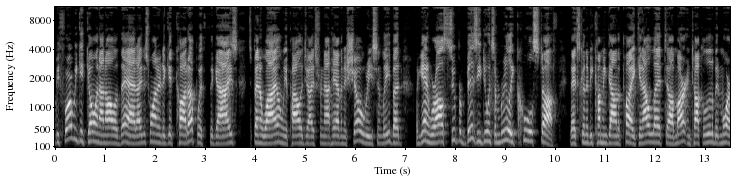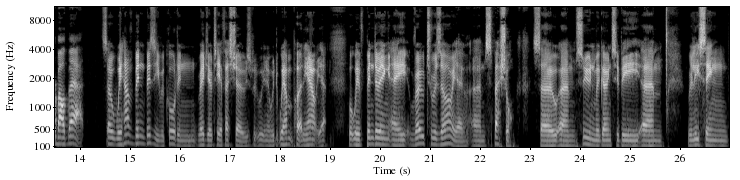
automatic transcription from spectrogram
Before we get going on all of that, I just wanted to get caught up with the guys. It's been a while, and we apologize for not having a show recently. But again, we're all super busy doing some really cool stuff that's going to be coming down the pike, and I'll let uh, Martin talk a little bit more about that. So we have been busy recording Radio TFS shows. We, you know, we, we haven't put any out yet, but we've been doing a Road to Rosario um, special. So um, soon we're going to be um, releasing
